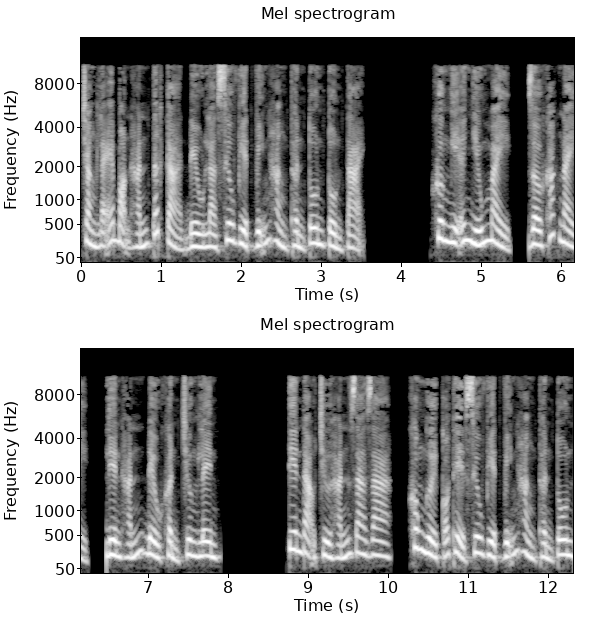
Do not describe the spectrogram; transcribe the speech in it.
Chẳng lẽ bọn hắn tất cả đều là siêu việt vĩnh hằng thần tôn tồn tại? Khương nghĩa nhíu mày, giờ khắc này, liền hắn đều khẩn trương lên. Tiên đạo trừ hắn ra ra, không người có thể siêu việt vĩnh hằng thần tôn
